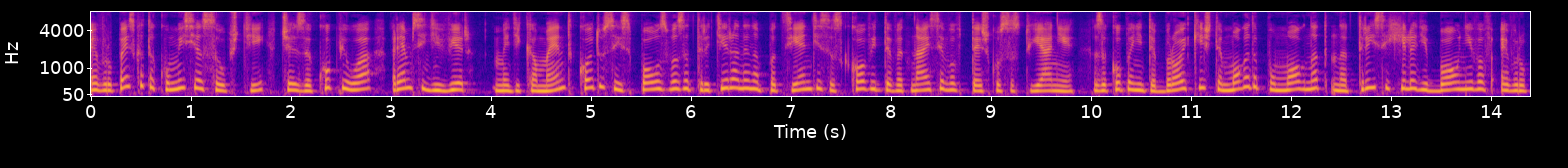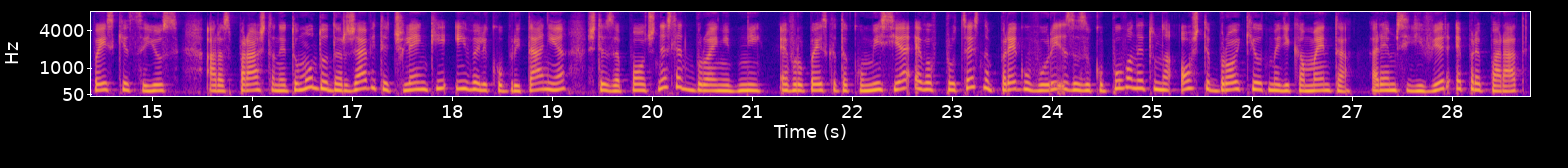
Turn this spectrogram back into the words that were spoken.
Европейската комисия съобщи, че е закупила Ремсидивир, медикамент, който се използва за третиране на пациенти с COVID-19 в тежко състояние. Закупените бройки ще могат да помогнат на 30 000 болни в Европейския съюз, а разпращането му до държавите членки и Великобритания ще започне след броени дни. Европейската комисия е в процес на преговори за закупуването на още бройки от медикамента – Ремсидивир е препарат,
